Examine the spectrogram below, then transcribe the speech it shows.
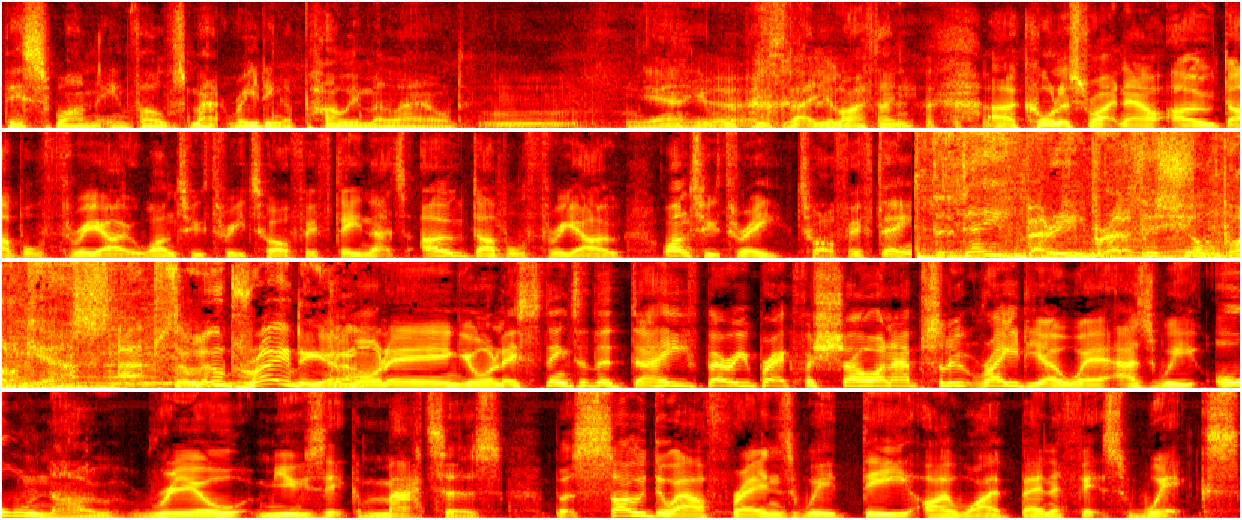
this one involves Matt reading a poem aloud. Yeah, you want a piece of that in your life, don't you? Uh, call us right now, 0330 123 1215. That's 0330 123 1215. The Dave Berry Breakfast Show Podcast. Absolute Radio. Good morning. You're listening to the Dave Berry Breakfast Show on Absolute Radio, where, as we all know, real music matters. But so do our friends with DIY Benefits Wickes.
